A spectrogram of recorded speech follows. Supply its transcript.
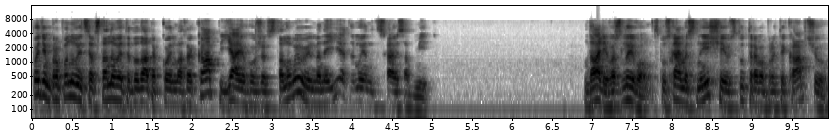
Потім пропонується встановити додаток CoinMarketCap. Я його вже встановив, він в мене є, тому я натискаю Submit. Далі важливо, спускаємось нижче, і ось тут треба пройти капчу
